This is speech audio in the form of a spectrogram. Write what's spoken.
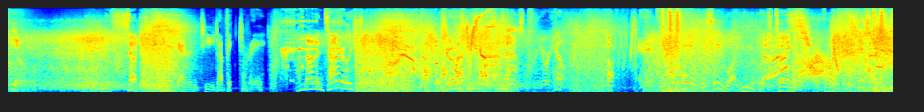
Kill. You're certainly guaranteed a victory. I'm not entirely sure why, but Lord Beerus has asked for your help. Uh, it is I fail to see why Universe 10 provide assistance to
